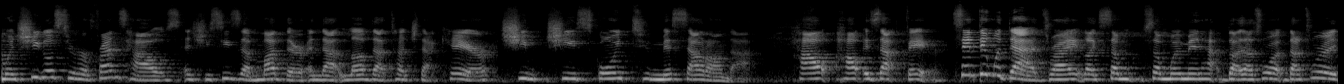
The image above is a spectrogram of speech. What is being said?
When she goes to her friend's house and she sees that mother and that love, that touch, that care, she she's going to miss out on that. How how is that fair? Same thing with dads, right? Like some some women ha- that's what that's where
